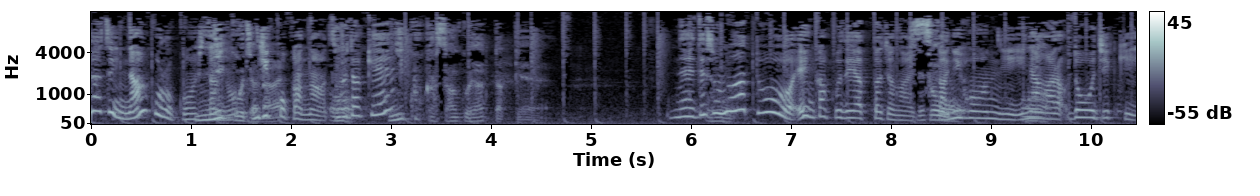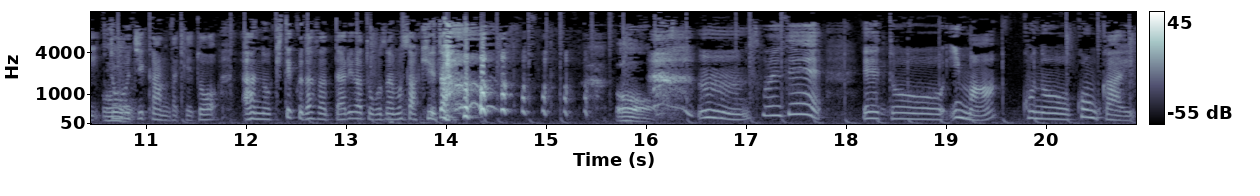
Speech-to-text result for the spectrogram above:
月に何個録音したの？2個じゃない ?10 個かなそれだけ、うん ?2 個か3個やったっけ？ね、で、その後、遠隔でやったじゃないですか。日本にいながら、同時期、うん同時間だけど、あの、来てくださってありがとうございます。あ、消えた。おううん。それで、えっ、と、今、この、今回、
